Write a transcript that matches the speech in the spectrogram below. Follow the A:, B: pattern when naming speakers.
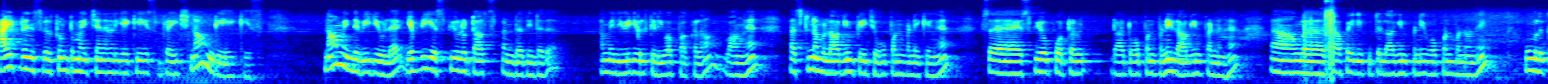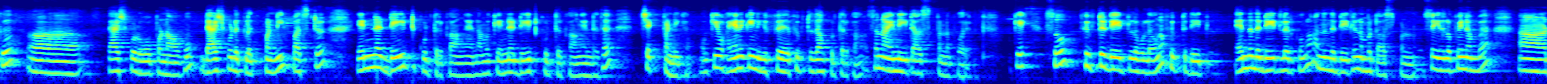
A: Hi friends welcome to my channel AKS பிரைட்ஸ்னா உங்கள் AKS நாம் இந்த வீடியோவில் எப்படி எஸ்பியூவில் டாக்ஸ் பண்ணுறதுன்றதை நம்ம இந்த வீடியோவில் தெளிவாக பார்க்கலாம். வாங்க ஃபஸ்ட்டு நம்ம லாகின் பேஜ் ஓப்பன் பண்ணிக்கோங்க. ச எஸ்பிஓ போர்ட்டல் டாட் ஓப்பன் பண்ணி லாகின் பண்ணுங்கள் உங்கள் ஸ்டாஃப் ஐடி கொடுத்து லாகின் பண்ணி ஓப்பன் பண்ணோன்னே உங்களுக்கு டேஷ்போர்டு ஓப்பன் ஆகும். டேஷ்போர்டை கிளிக் பண்ணி ஃபஸ்ட்டு என்ன டேட் கொடுத்துருக்காங்க நமக்கு என்ன டேட் கொடுத்துருக்காங்கன்றதை செக் பண்ணிக்கோங்க ஓகேவா எனக்கு இன்றைக்கி ஃபி ஃபிஃப்த்து தான் கொடுத்துருக்காங்க. ஸோ நான் இன்றைக்கி டாஸ்க் பண்ண போகிறேன் ஓகே ஸோ ஃபிஃப்த்து டேட்டில் உள்ளவங்க ஃபிஃப்த்து டேட் எந்தெந்த டேட்டில் இருக்கோங்களோ அந்தந்த டேட்டில் நம்ம டாஸ்க் பண்ணணும். ஸோ இதில் போய் நம்ம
